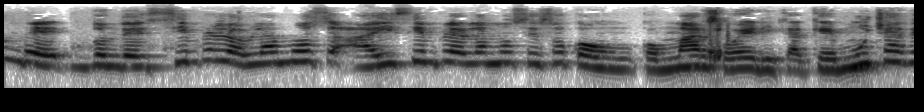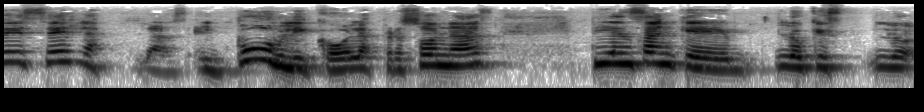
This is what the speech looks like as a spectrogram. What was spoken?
donde, donde siempre lo hablamos, ahí siempre hablamos eso con, con Marco, Erika, que muchas veces las- las- el público, las personas piensan que lo que lo-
